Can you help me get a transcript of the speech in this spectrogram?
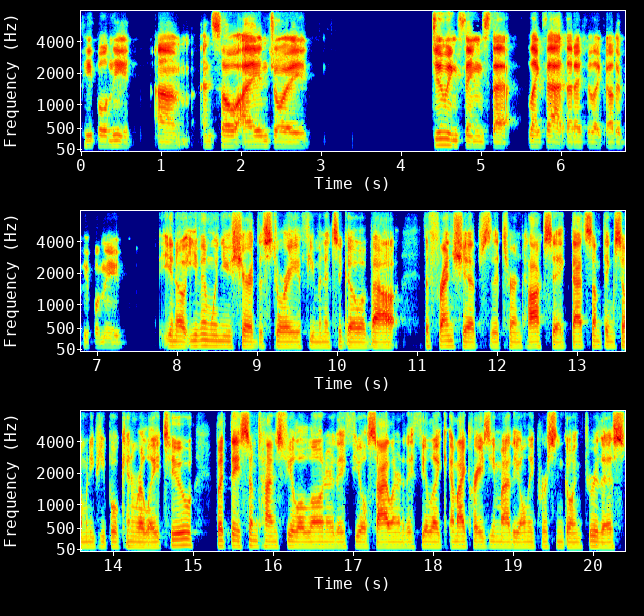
people need. Um, and so I enjoy doing things that like that that I feel like other people need. You know, even when you shared the story a few minutes ago about the friendships that turn toxic, that's something so many people can relate to, but they sometimes feel alone or they feel silent or they feel like, am I crazy? Am I the only person going through this?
